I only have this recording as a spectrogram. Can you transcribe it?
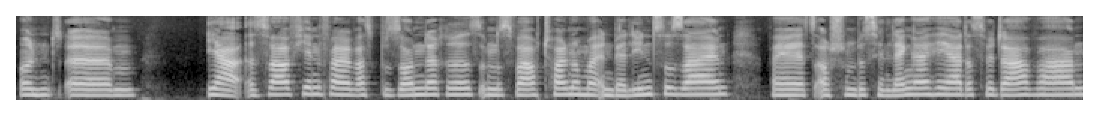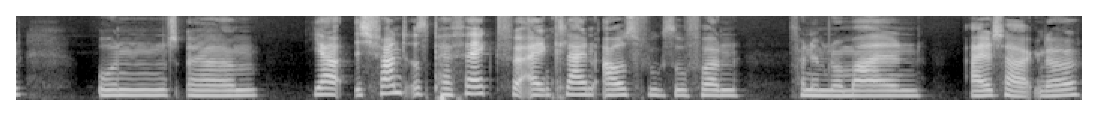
und ähm, ja, es war auf jeden Fall was Besonderes und es war auch toll, nochmal in Berlin zu sein. War ja jetzt auch schon ein bisschen länger her, dass wir da waren. Und ähm, ja, ich fand es perfekt für einen kleinen Ausflug so von, von dem normalen Alltag, ne?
